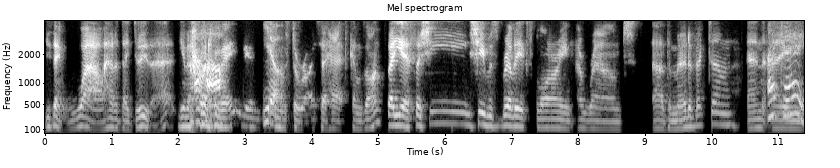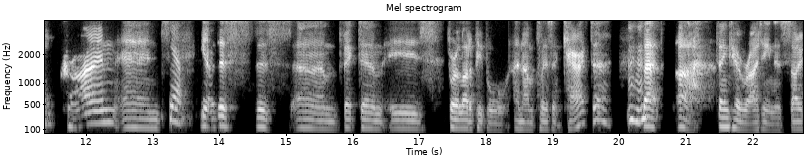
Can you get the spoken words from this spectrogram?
you think, wow, how did they do that? You know what Uh-huh. I mean? Then Yeah. Mr. Writer hat comes on. But yeah, so she she was really exploring around uh, the murder victim and Okay. a crime and Yeah. you know this this um, victim is for a lot of people an unpleasant character Mhm. but uh, think her writing is so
